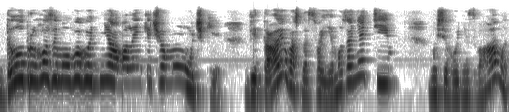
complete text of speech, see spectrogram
Доброго зимового дня, маленькі чомучки! Вітаю вас на своєму занятті. Ми сьогодні з вами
